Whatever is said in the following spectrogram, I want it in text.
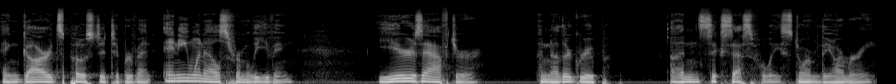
and guards posted to prevent anyone else from leaving. Years after, another group unsuccessfully stormed the armory.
